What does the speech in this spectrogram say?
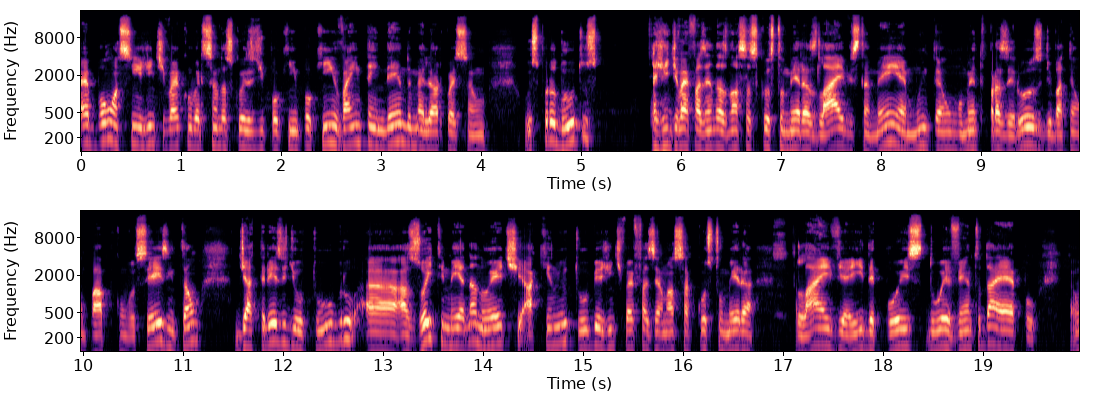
é bom assim, a gente vai conversando as coisas de pouquinho em pouquinho, vai entendendo melhor quais são os produtos A gente vai fazendo as nossas costumeiras lives também, é muito é um momento prazeroso de bater um papo com vocês. Então, dia 13 de outubro, às 8h30 da noite, aqui no YouTube, a gente vai fazer a nossa costumeira live aí depois do evento da Apple. Então,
